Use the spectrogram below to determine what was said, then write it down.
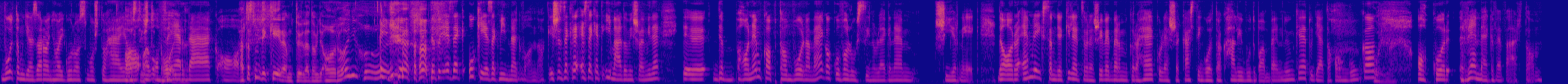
voltam ugye az aranyhaj gonosz mostohája, azt is, a, a verdák. A... Hát azt mindig kérem tőled, hogy aranyhaj. Igen. Tehát, hogy ezek, oké, ezek mind megvannak. És ezekre, ezeket imádom is, vagy mindent. De ha nem kaptam volna meg, akkor valószínűleg nem sírnék. De arra emlékszem, hogy a 90-es években, amikor a Herkulesre castingoltak Hollywoodban bennünket, ugye hát a hangunkat, Hogyne. akkor remegve vártam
